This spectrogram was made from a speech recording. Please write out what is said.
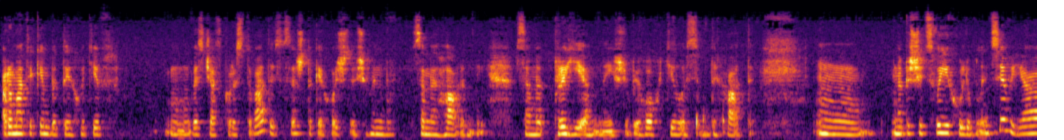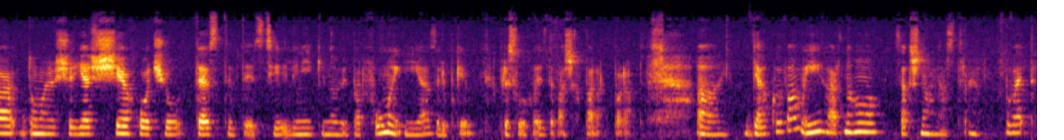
аромат, яким би ти хотів весь час користуватись, все ж таки хочеться, щоб він був саме гарний, саме приємний, щоб його хотілося вдихати. Напишіть своїх улюбленців. Я думаю, що я ще хочу тестити з цієї лінійки нові парфуми, і я залюбки прислухаюсь до ваших порад. Дякую вам і гарного затишного настрою. Бувайте!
